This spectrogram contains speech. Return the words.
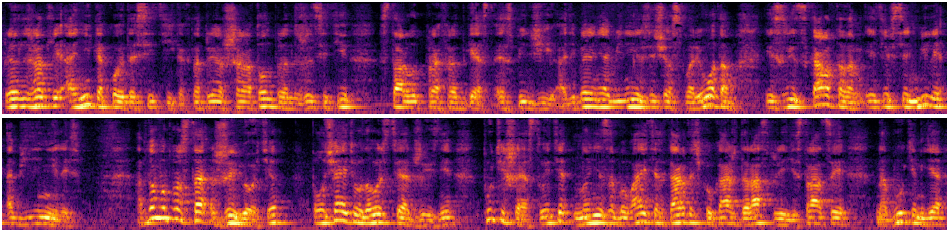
принадлежат ли они какой-то сети, как, например, Sheraton принадлежит сети Starwood Preferred Guest, SPG, а теперь они объединились еще с Мариотом и с Ридс Карлтоном, и эти все мили объединились. А потом вы просто живете, получаете удовольствие от жизни, путешествуете, но не забывайте карточку каждый раз при регистрации на букинге,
